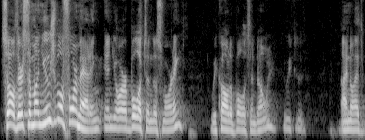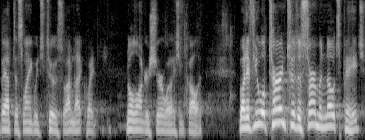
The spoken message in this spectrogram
So there's some unusual formatting in your bulletin this morning. We call it a bulletin, don't we? I know that's Baptist language too, so I'm not quite, no longer sure what I should call it. But if you will turn to the sermon notes page,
